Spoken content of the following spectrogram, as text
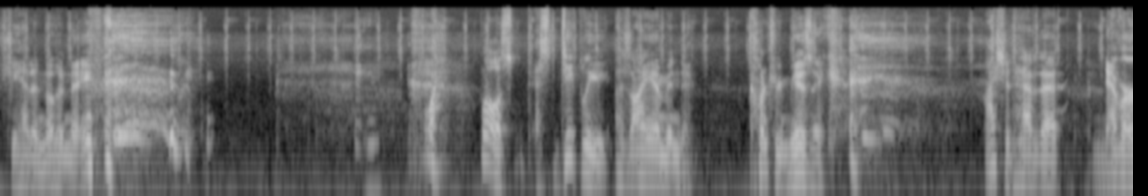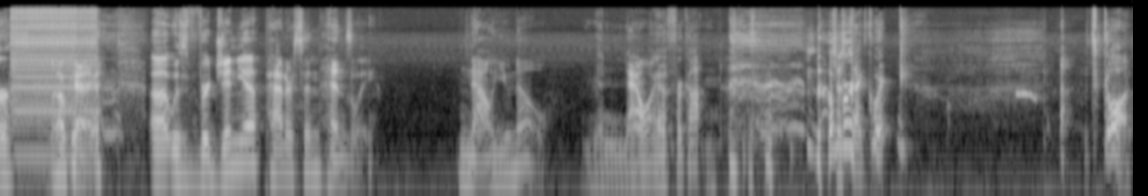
She had another name. Well, well, as, as deeply as I am into country music, I should have that. Never. Okay. uh, it was Virginia Patterson Hensley. Now you know. And now I have forgotten. Just that quick. it's gone.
